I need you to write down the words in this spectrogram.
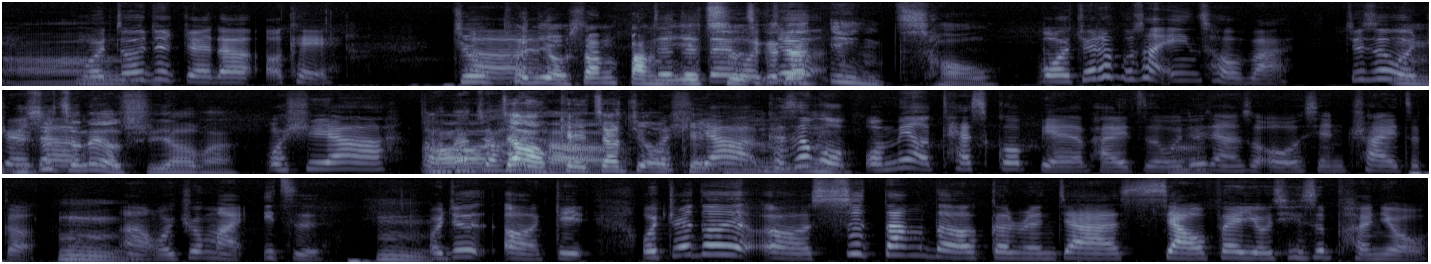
啊，我就就觉得 OK，就朋友上榜一次对对对我，这个叫应酬。我觉得不算应酬吧，就是我嗯觉你是真的有需要吗？我需要啊。哦那哦，这样 OK，这样就我 OK。需要可是嗯我我没有 test 过别的牌子，我就嗯讲说，哦，我先 try 这个，嗯啊，我就买一支，嗯我就呃给，我觉得呃适当的跟人家消费，尤其是朋友，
